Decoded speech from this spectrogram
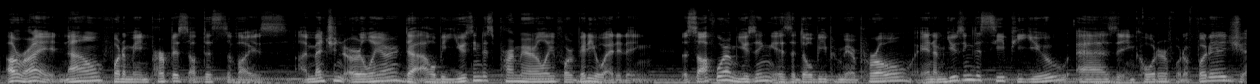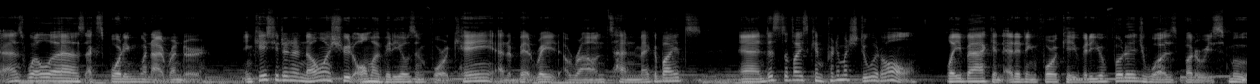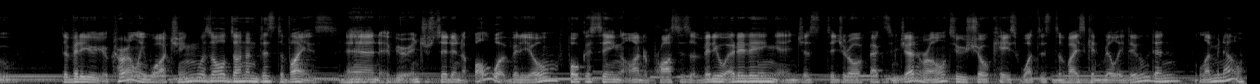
Alright, now for the main purpose of this device. I mentioned earlier that I'll be using this primarily for video editing. The software I'm using is Adobe Premiere Pro, and I'm using the CPU as the encoder for the footage, as well as exporting when I render. In case you didn't know, I shoot all my videos in 4K at a bitrate around 10 megabytes, and this device can pretty much do it all. Playback and editing 4K video footage was buttery smooth. The video you're currently watching was all done on this device, and if you're interested in a follow-up video focusing on the process of video editing and just digital effects in general to showcase what this device can really do, then let me know.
